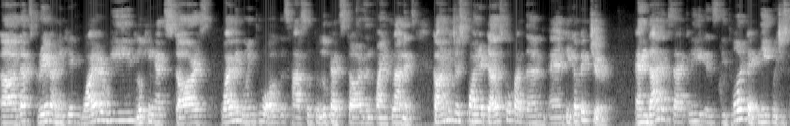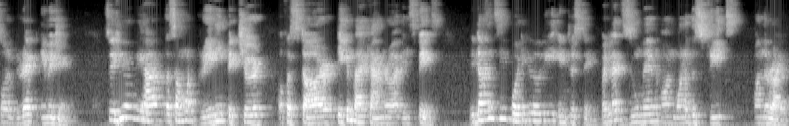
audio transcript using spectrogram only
uh, that's great, Aniket. Why are we looking at stars? Why are we going through all this hassle to look at stars and find planets? Can't we just point a telescope at them and take a picture? And that exactly is the third technique, which is called direct imaging. So here we have a somewhat grainy picture of a star taken by a camera in space. It doesn't seem particularly interesting, but let's zoom in on one of the streaks on the right,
